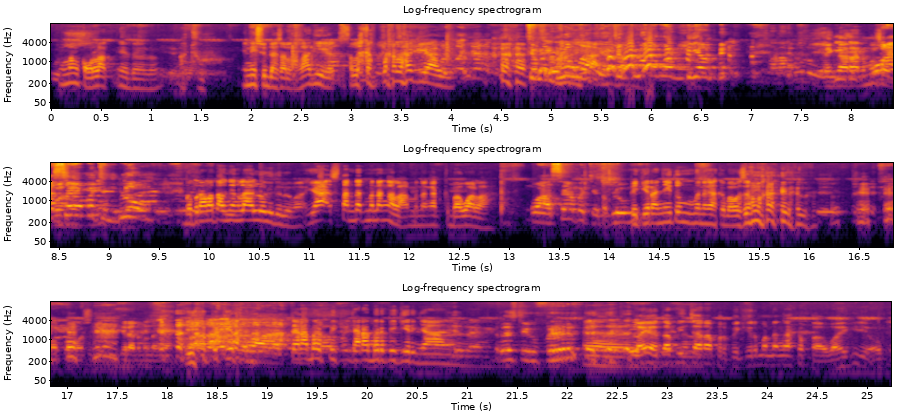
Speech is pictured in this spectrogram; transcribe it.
Emang kolak gitu loh. Aduh, ini sudah salah lagi ya. Salah kaprah lagi aku. Jemblung lah, jemblung apa diam. Lingkaranmu Puasa apa jemblung? Beberapa tahun yang lalu gitu loh, Mak. Ya standar menengah lah, menengah ke bawah lah. Puasa apa jemblung? Pikirannya itu menengah ke bawah semua gitu loh. Pikiran menengah? Iya, pikiran, cara berpikir, cara berpikirnya gitu. Terus diuber. Lah ya, tapi cara berpikir menengah ke bawah iki ya opo.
